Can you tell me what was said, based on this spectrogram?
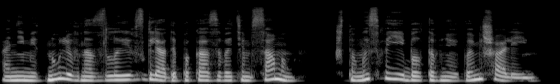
Они метнули в нас злые взгляды, показывая тем самым, что мы своей болтовней помешали им.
